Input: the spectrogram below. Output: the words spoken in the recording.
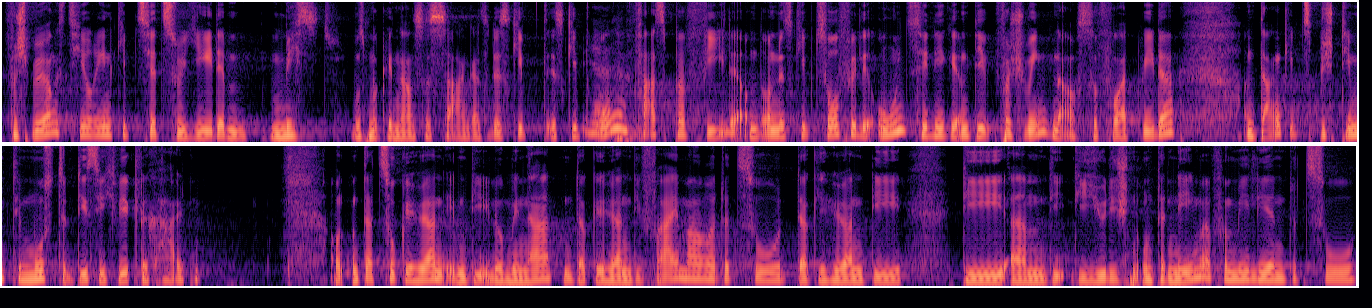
Verschwörungstheorien gibt es ja zu jedem Mist, muss man genauso sagen. Also es gibt, es gibt ja. unfassbar viele und, und es gibt so viele unsinnige und die verschwinden auch sofort wieder. Und dann gibt es bestimmte Muster, die sich wirklich halten. Und, und, dazu gehören eben die Illuminaten, da gehören die Freimaurer dazu, da gehören die, die, ähm, die, die jüdischen Unternehmerfamilien dazu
